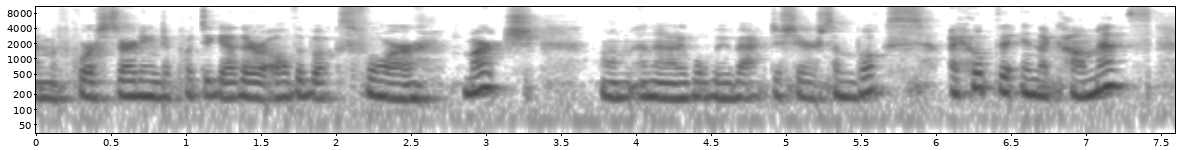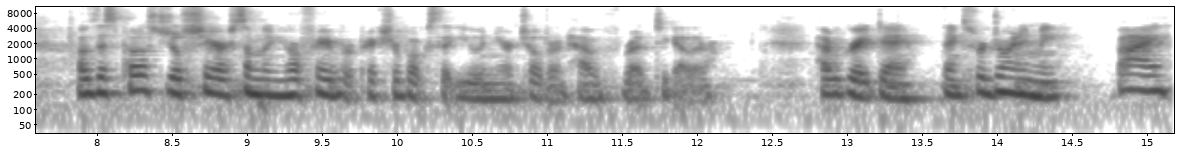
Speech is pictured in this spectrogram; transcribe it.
I'm, of course, starting to put together all the books for March, um, and then I will be back to share some books. I hope that in the comments of this post, you'll share some of your favorite picture books that you and your children have read together. Have a great day. Thanks for joining me. Bye.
